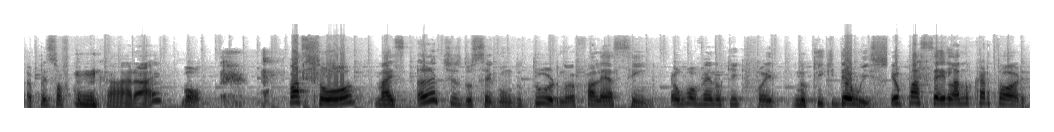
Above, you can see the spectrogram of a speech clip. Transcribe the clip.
Aí o pessoal ficou, carai. Bom, Passou, Mas antes do segundo turno, eu falei assim: eu vou ver no que, que foi, no que, que deu isso. Eu passei lá no cartório.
